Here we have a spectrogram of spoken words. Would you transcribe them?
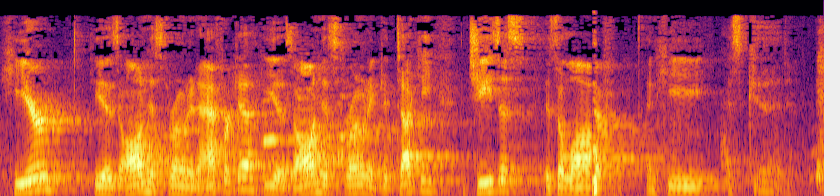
Here, he is on his throne in Africa. He is on his throne in Kentucky. Jesus is alive and he is good.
